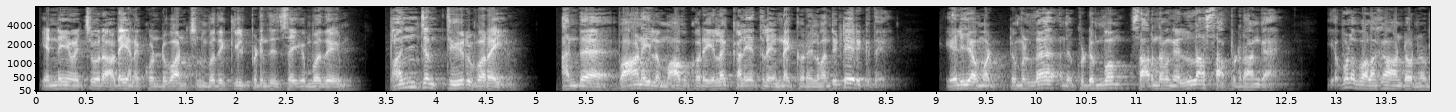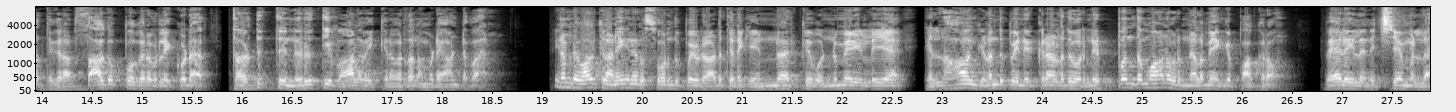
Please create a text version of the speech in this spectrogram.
என்னையும் வச்சு ஒரு அடை எனக்கு கொண்டு வான்னு சொல்லும்போது கீழ்ப்படிந்து செய்யும்போது பஞ்சம் தீரும் வரை அந்த பானையில மாவு குறையில களையத்தில் எண்ணெய் குறையில வந்துட்டே இருக்குது. எளியா மட்டுமில்ல அந்த குடும்பம் சார்ந்தவங்க எல்லாம் சாப்பிடுறாங்க. எவ்வளவு அழகா ஆண்டவர் நடத்துகிறார். சாக போகிறவர்களை கூட தடுத்து நிறுத்தி வாழ வைக்கிறவர் தான் நம்முடைய ஆண்டவர். நம்முடைய வாழ்க்கையில் அநேக நேரம் சோர்ந்து போய்விடும். அடுத்து எனக்கு என்ன இருக்கு? ஒண்ணுமே இல்லையே. எல்லாம் இழந்து போய் நிற்கிறேன் அல்லது ஒரு நிர்பந்தமான ஒரு நிலைமை எங்க பாக்குறோம் வேலையில நிச்சயம் இல்லை.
